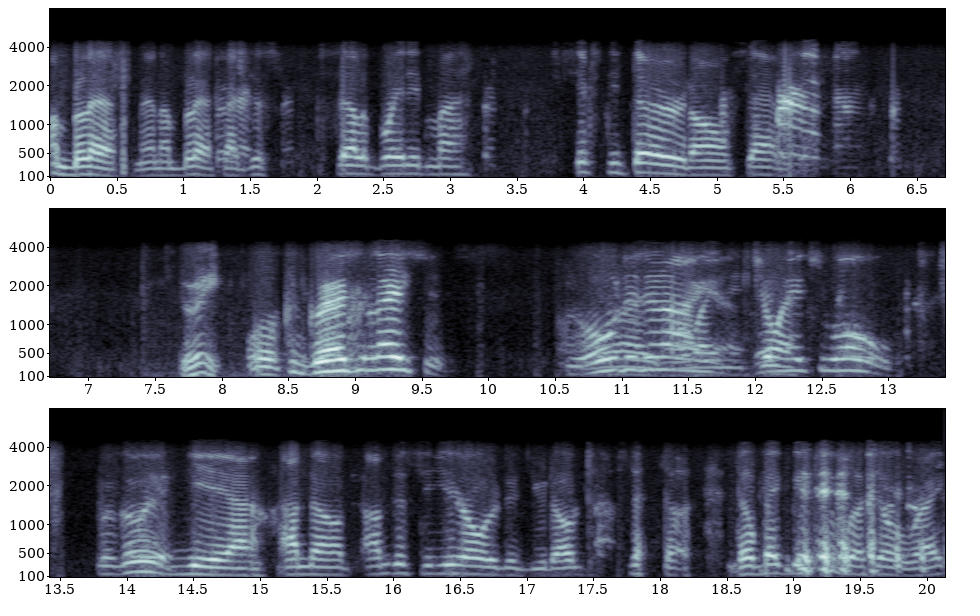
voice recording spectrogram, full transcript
I'm blessed, man. I'm blessed. I just celebrated my 63rd on Saturday. Great. Well, congratulations. You're older All than I all right, am. That enjoy. makes you old. But go ahead. Yeah, I know. I'm just a year older than you. Don't don't, make me too much old, right?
